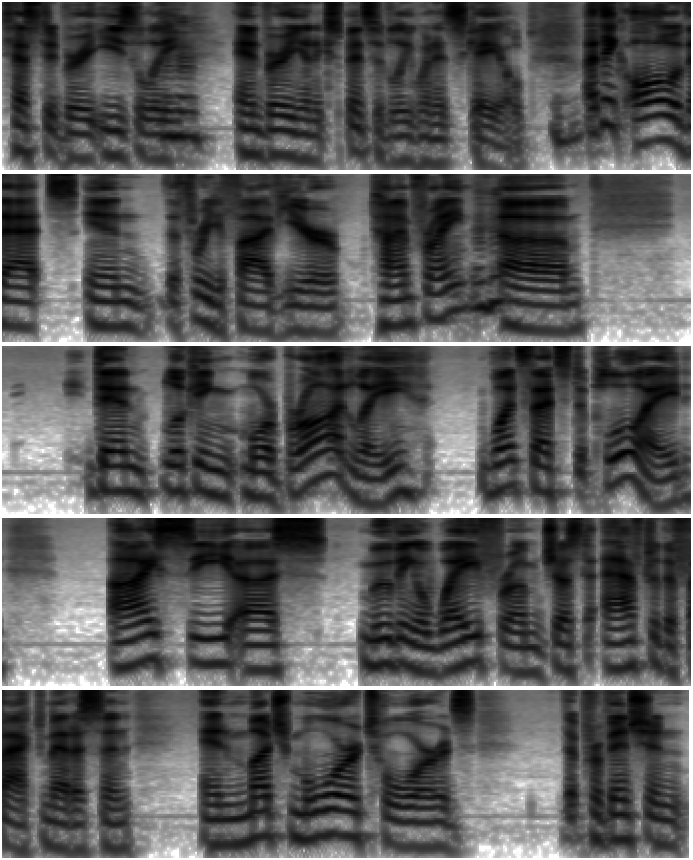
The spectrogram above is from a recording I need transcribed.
tested very easily mm-hmm. and very inexpensively when it's scaled. Mm-hmm. I think all of that's in the three to five year time frame. Mm-hmm. Um, then looking more broadly, once that's deployed, I see us moving away from just after the fact medicine and much more towards the prevention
